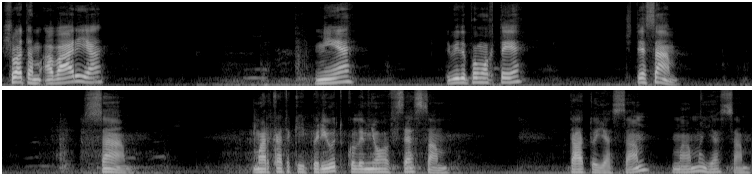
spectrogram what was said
Що там, аварія? Ні? Тобі допомогти? Чи ти сам? Сам. Марка такий період, коли в нього все сам. Тато я сам, мама я сам.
